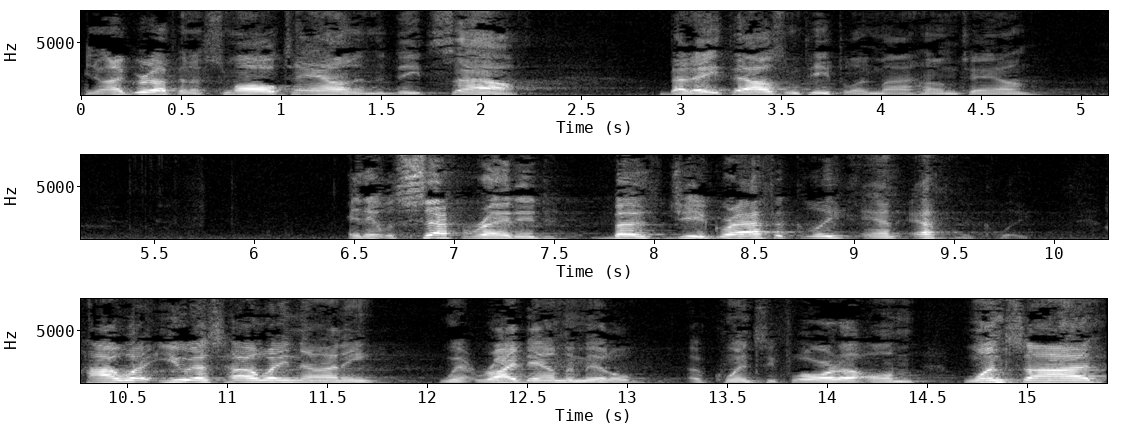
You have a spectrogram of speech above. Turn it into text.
You know, I grew up in a small town in the deep south, about 8,000 people in my hometown. And it was separated both geographically and ethnically. Highway, U.S. Highway 90 went right down the middle of Quincy, Florida. On one side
